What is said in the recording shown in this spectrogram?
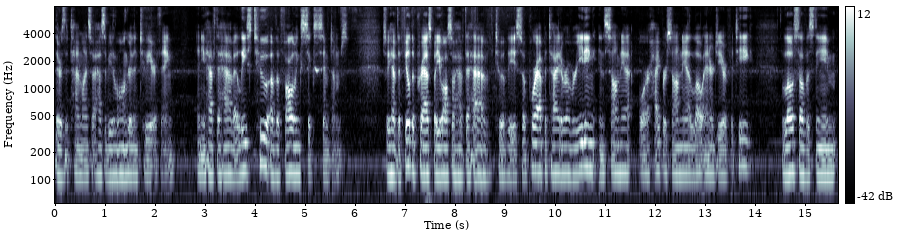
there's the timeline. So it has to be a longer than two year thing, and you have to have at least two of the following six symptoms. So you have to feel depressed, but you also have to have two of these. So poor appetite or overeating, insomnia or hypersomnia, low energy or fatigue, low self-esteem,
